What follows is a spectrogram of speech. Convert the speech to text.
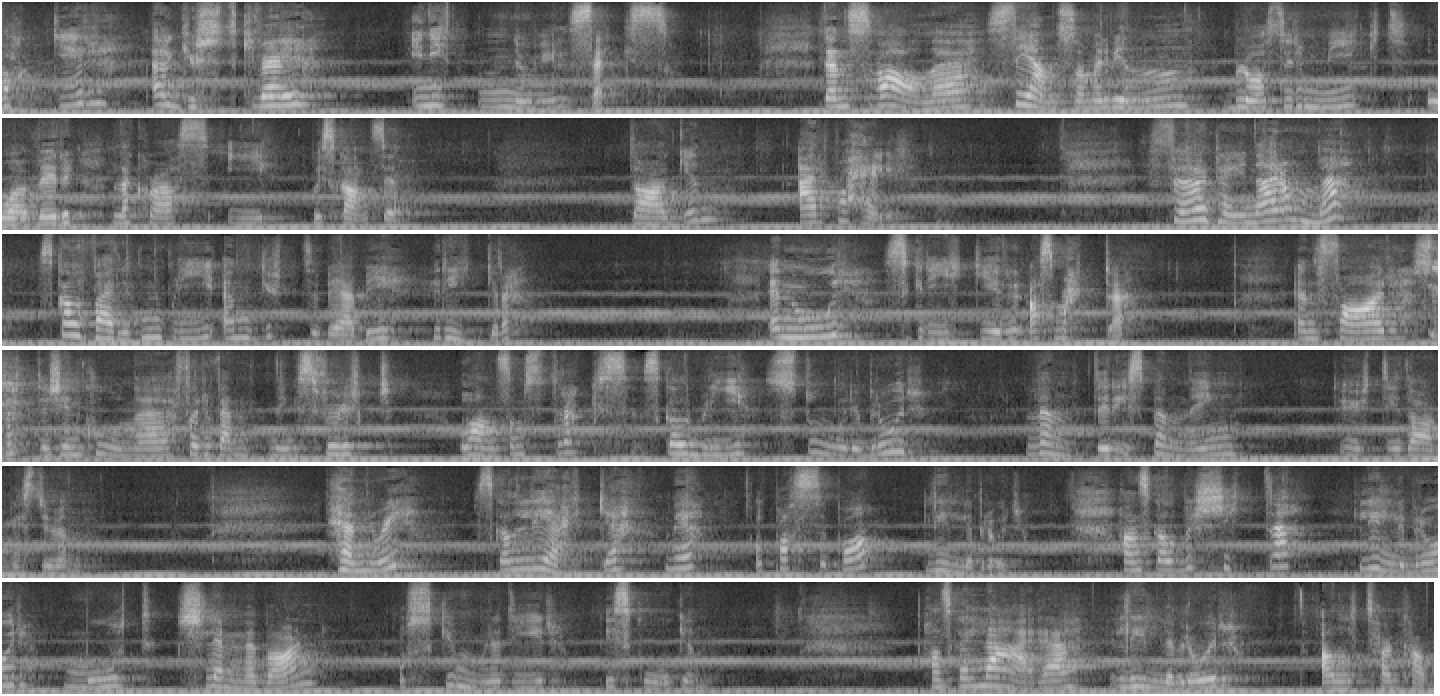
vakker augustkveld i 1906. Den svale sensommervinden blåser mykt over La Crosse i Wisconsin. Dagen er på hell. Før døgnet er omme, skal verden bli en guttebaby rikere. En mor skriker av smerte. En far støtter sin kone forventningsfullt, og han som straks skal bli storebror, venter i spenning ute i dagligstuen. Henry skal leke med og passe på lillebror. Han skal beskytte lillebror mot slemme barn og skumle dyr i skogen. Han skal lære lillebror alt han kan.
